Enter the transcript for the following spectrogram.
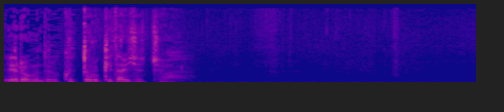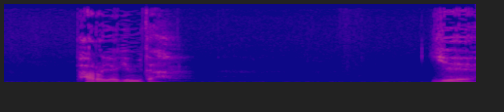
여러분들 그토록 기다리셨죠. 바로 여기입니다. 예.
